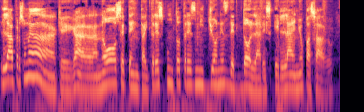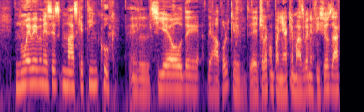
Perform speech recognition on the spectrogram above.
La persona que ganó 73.3 millones de dólares el año pasado, nueve meses más que Tim Cook, el CEO de, de Apple, que de hecho es la compañía que más beneficios da,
